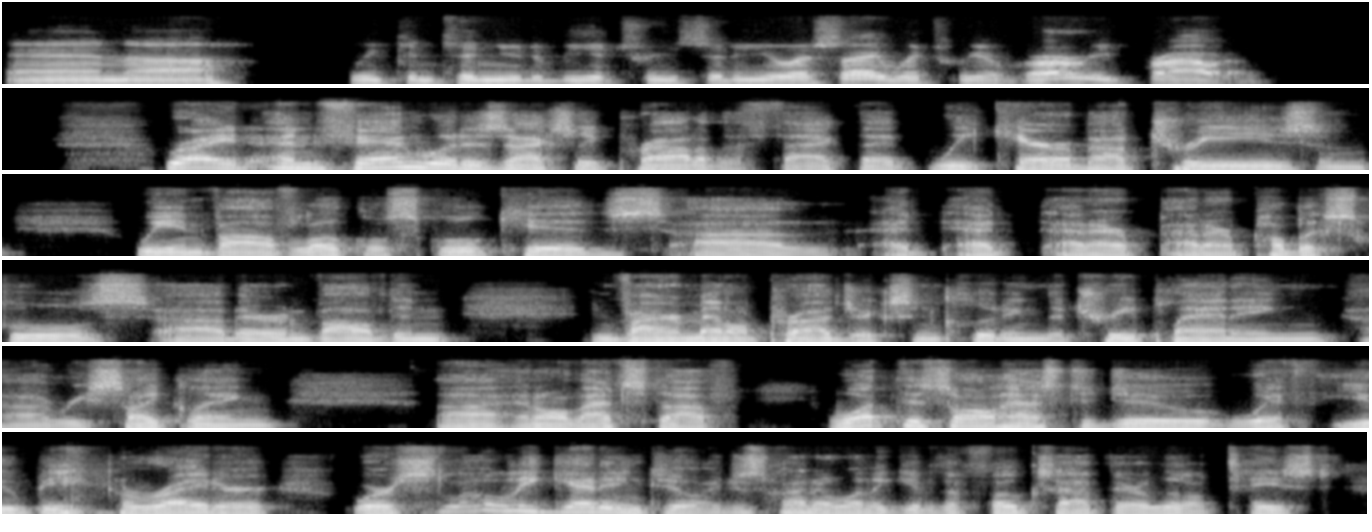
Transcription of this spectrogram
and uh, we continue to be a Tree City USA, which we are very proud of. Right. And Fanwood is actually proud of the fact that we care about trees and we involve local school kids uh, at, at, at, our at our public schools. Uh, they're involved in environmental projects, including the tree planting, uh, recycling, uh, and all that stuff. What this all has to do with you being a writer, we're slowly getting to. I just kind of want to give the folks out there a little taste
